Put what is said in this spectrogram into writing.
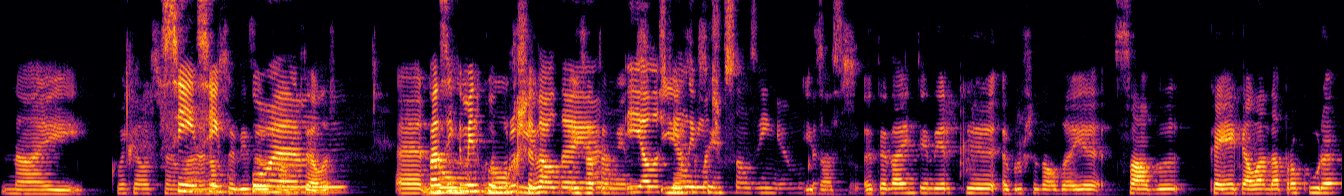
Nai. Como é que ela se chama? sim, sim, não sei dizer os a, nomes delas. Ah, basicamente num- com a bruxa rio, da aldeia. Exatamente. E elas têm ali essa, uma sim, discussãozinha, uma coisa Exato. assim. Até dá a entender que a bruxa da aldeia sabe quem é que ela anda à procura,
